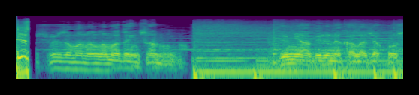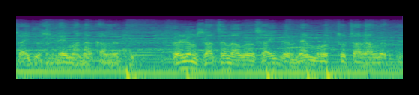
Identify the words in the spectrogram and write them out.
Hiçbir zaman anlamadı insanoğlu. Dünya birine kalacak olsaydı Süleyman'a kalırdı. Ölüm satın alınsaydı Nemrut tutar alırdı.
